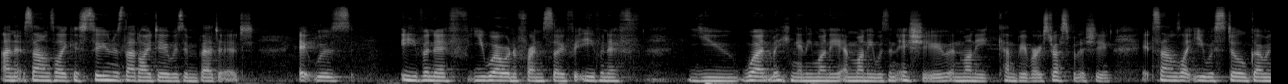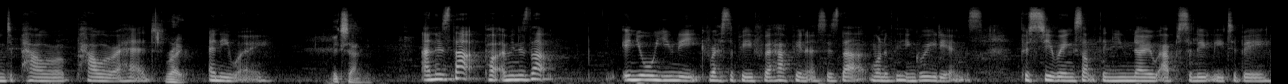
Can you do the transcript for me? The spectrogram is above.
and it sounds like as soon as that idea was embedded, it was even if you were on a friend's sofa, even if you weren't making any money and money was an issue and money can be a very stressful issue it sounds like you were still going to power power ahead Right. anyway Exactly. and is that part i mean is that in your unique recipe for happiness is that one of the ingredients pursuing something you know absolutely to be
